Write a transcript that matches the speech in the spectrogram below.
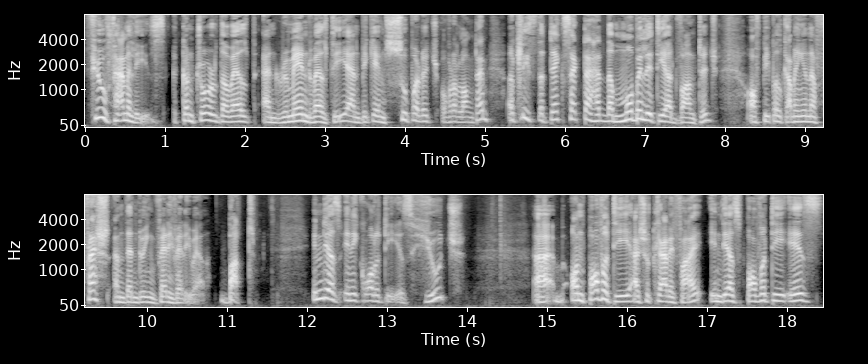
few families controlled the wealth and remained wealthy and became super rich over a long time. At least the tech sector had the mobility advantage of people coming in afresh and then doing very, very well. But India's inequality is huge. Uh, on poverty, I should clarify India's poverty is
